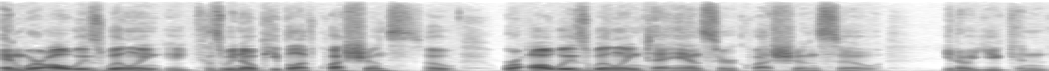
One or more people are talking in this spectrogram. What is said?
and we're always willing because we know people have questions. So we're always willing to answer questions. So you know you can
